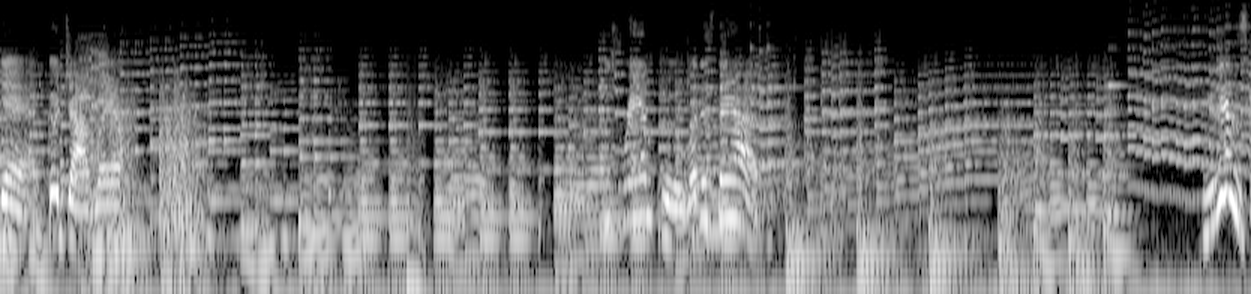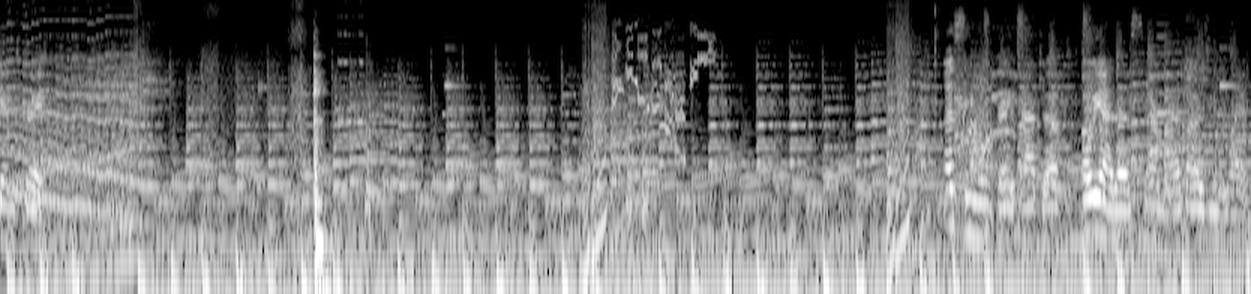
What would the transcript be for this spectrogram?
Yeah, good job, Lamp. Who's Ranpoo? What is that? This game is great. That seems a great matchup. Oh yeah, it is. Never mind. I thought I was using lamp.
